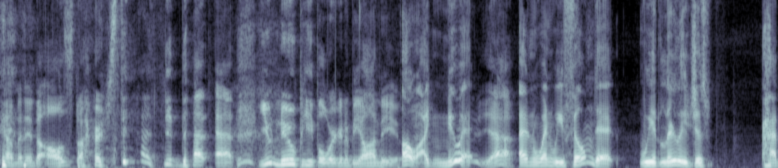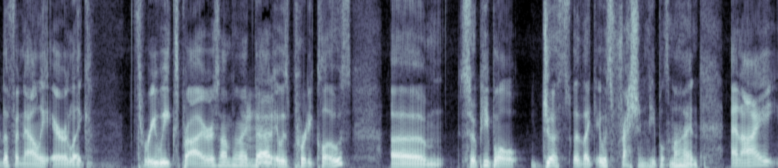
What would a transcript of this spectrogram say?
coming into All Stars. I did that at you knew people were gonna be onto you. Oh, I knew it. Yeah, And when we filmed it, we had literally just had the finale air like three weeks prior or something like that. It was pretty close. Um, so people just like it was fresh in people's mind. And I,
